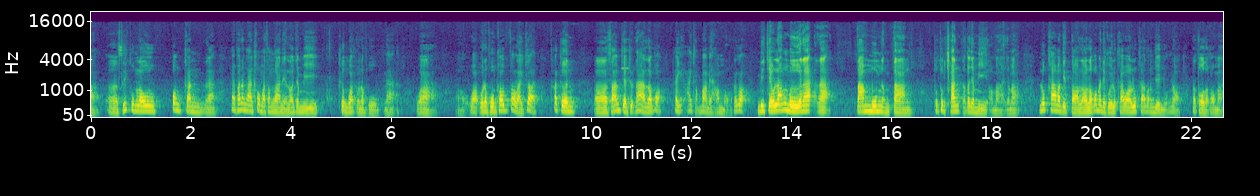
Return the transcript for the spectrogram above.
มากเอ่อศรีกรุงเราป้องกันนะให้พนักงานเข้ามาทำงานเนี่ยเราจะมีเครื่องวัดอุณหภูมินะว่าว่าอุณหภูมิเขาเท่าไหร่ก็ถ้าเกินสามเจ็ดจุดห้าเราก็ให้ให้กลับบ้านไปหาหมอ แล้วก็มีเจลล้างมือนะนะตามมุมต่างๆ ทุก ๆ ชั้นเราก็จะมีออกมาใช่ไหม ลูกค้ามาติดต่อเราเราก็ไม่ได้คุยลูกค้าว่าลูกค้าต้องยืนอยู่ข้างนอกแล้วโทรศัพท์เข้ามา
